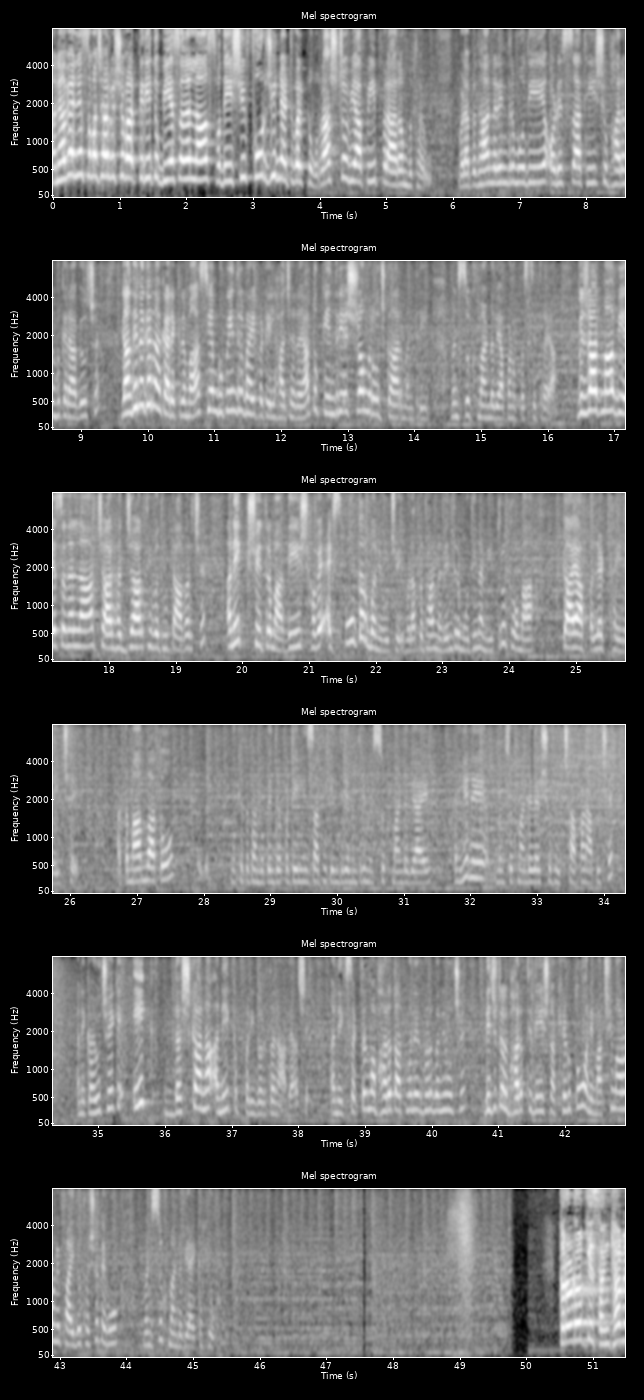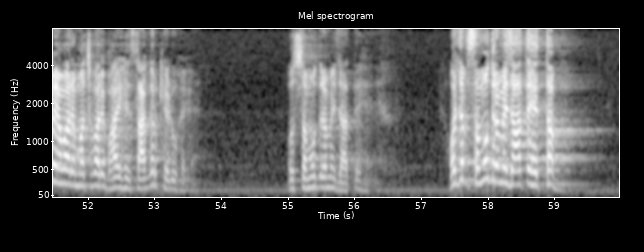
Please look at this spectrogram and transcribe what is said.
અને હવે અન્ય સમાચાર વિશે વાત કરીએ તો બીએસએનએલના સ્વદેશી ફોરજી નેટવર્કનો રાષ્ટ્રવ્યાપી પ્રારંભ થયો. વડાપ્રધાન નરેન્દ્ર મોદીએ ઓડિશાથી શુભારંભ કરાવ્યો છે. ગાંધીનગરના કાર્યક્રમમાં સીએમ ભૂપેન્દ્રભાઈ પટેલ હાજર રહ્યા તો કેન્દ્રીય શ્રમ રોજગાર મંત્રી મનસુખ માંડવિયા પણ ઉપસ્થિત રહ્યા. ગુજરાતમાં બીએસએનએલના ચાર હજારથી વધુ ટાવર છે. અનેક ક્ષેત્રમાં દેશ હવે એક્સપોર્ટર બન્યો છે. વડાપ્રધાન નરેન્દ્ર મોદીના નેતૃત્વમાં કાયા પલટ થઈ રહી છે. આ તમામ વાતો મુખ્યપ્રધાન ભૂપેન્દ્ર પટેલની સાથે કેન્દ્રીય મંત્રી મનસુખ માંડવિયાએ કહી અને મનસુખ માંડવિયાએ શુભેચ્છા પણ આપી છે અને કહ્યું છે કે એક દશકાના અનેક પરિવર્તન આવ્યા છે અનેક સેક્ટરમાં ભારત આત્મનિર્ભર બન્યું છે ડિજિટલ ભારતથી દેશના ખેડૂતો અને માછીમારોને ફાયદો થશે તેવું મનસુખ માંડવિયાએ કહ્યું करोड़ों की संख्या में हमारे मछुआरे भाई है सागर खेड़ू है उस समुद्र में जाते हैं और जब समुद्र में जाते हैं, तब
